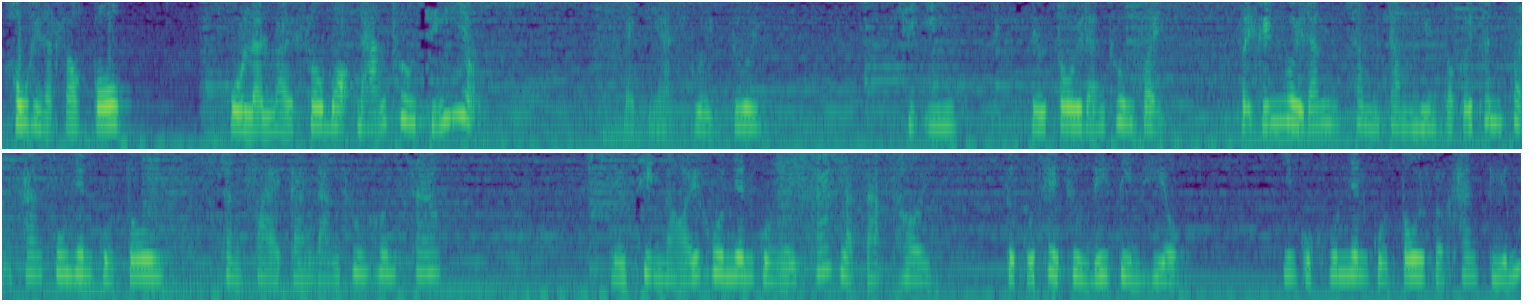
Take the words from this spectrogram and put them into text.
Không hề đặt vào cô. Cô là loài sâu bọ đáng thương chính hiệu. Bạch Nhạn cười tươi. Chị Y, Nếu tôi đáng thương vậy Vậy cái người đang chầm chầm nhìn vào cái thân phận khang phu nhân của tôi Chẳng phải càng đáng thương hơn sao? Nếu chị nói hôn nhân của người khác là tạm thời, Tôi có thể thử đi tìm hiểu. Nhưng cuộc hôn nhân của tôi và Khang Kiếm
